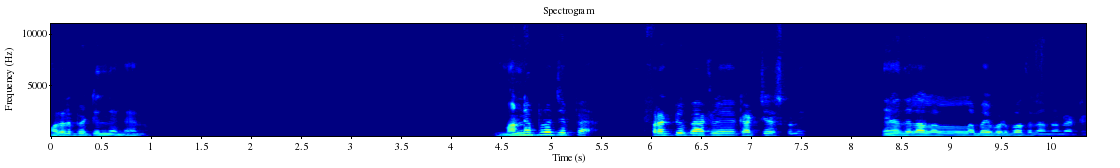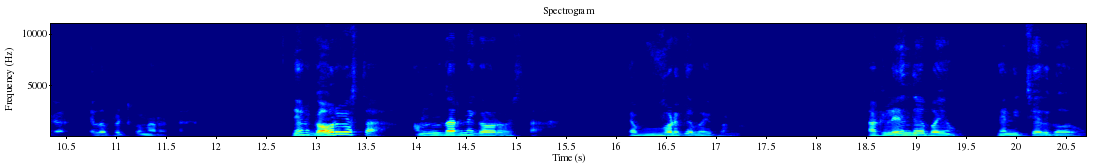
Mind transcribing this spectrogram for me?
మొదలుపెట్టిందే నేను. మొన్న ఎప్పుడో చెప్పా ఫ్రంట్ బ్యాక్ కట్ చేసుకుని నేను ఏదో అలా భయపడిపోతున్నాను అన్నట్టుగా ఏదో పెట్టుకున్నారట. నేను గౌరవిస్తా అందరినీ గౌరవిస్తా. ఎవ్వడికి భయపడను. నాకు లేనిదే భయం నేను ఇచ్చేది గౌరవం.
